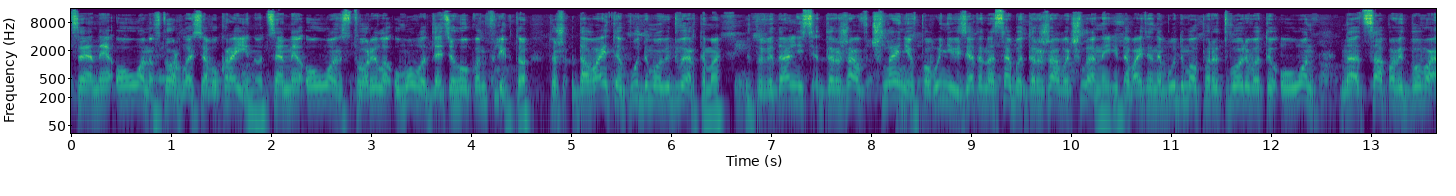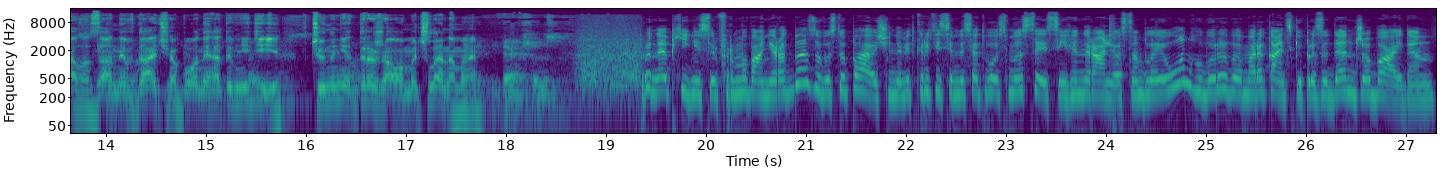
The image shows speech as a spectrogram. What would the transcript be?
Це не ООН вторглася в Україну. Це не ООН створила умови для цього конфлікту. Тож давайте будемо відвертими. Відповідальність держав-членів повинні взяти на себе держави-члени, і давайте не будемо перетворювати ООН на ЦАПа відбувайла за невдачі або негативні дії, вчинені державами-членами. Про необхідність реформування Радбезу, виступаючи на відкритті 78-ї сесії Генеральної асамблеї ООН, говорив американський президент Джо Байден.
